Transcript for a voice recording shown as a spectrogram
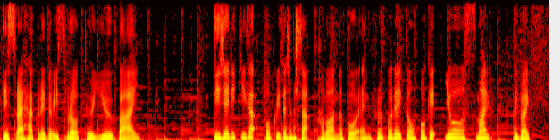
This Life Hack Radio is brought to you by DJ リッキーがお送りいたしました。Have a wonderful and fruitful day. Don't forget your smile. Bye bye.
